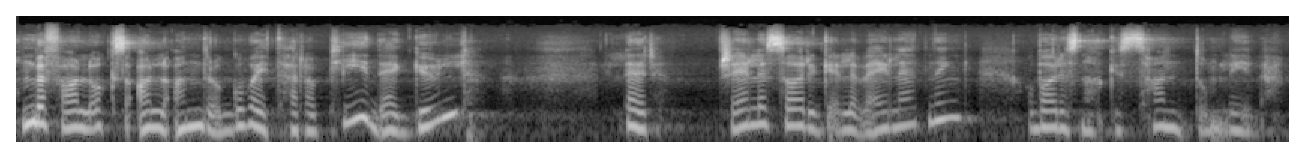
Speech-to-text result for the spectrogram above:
anbefaler også alle andre å gå i terapi. Det er gull. Eller sjelesorg eller veiledning. Og bare snakke sant om livet.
